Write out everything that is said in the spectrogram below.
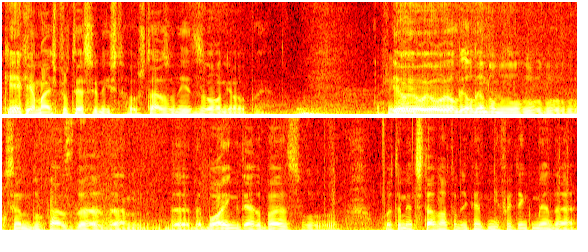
Quem é que é mais protecionista, os Estados Unidos ou a União Europeia? Eu, eu, eu, eu lembro-me do, do, do, recente do caso da, da, da, da Boeing, da Airbus, o Departamento de Estado norte-americano tinha feito encomenda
